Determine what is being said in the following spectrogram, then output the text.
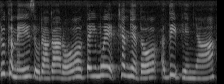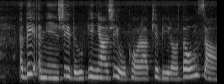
ဒုက္ခမိန်ဆိုတာကတော့တိမ်မွေ့ထက်မြက်သောအသိပညာ အသိအမြင်ရှိသူပညာရှိကိုခေါ်တာဖြစ်ပြီးတော့သုံးဆောင်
